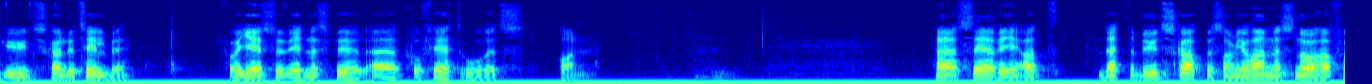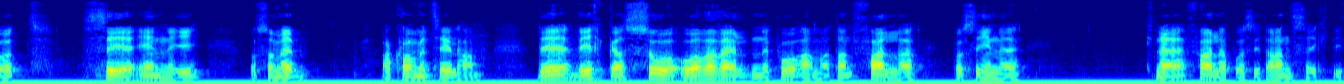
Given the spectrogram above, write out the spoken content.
Gud skal du tilbe, for Jesu vitnesbyrd er profetordets ånd. Her ser vi at dette budskapet som Johannes nå har fått se inn i, og som er, har kommet til ham, det virker så overveldende på ham at han faller på sine knær, faller på sitt ansikt i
